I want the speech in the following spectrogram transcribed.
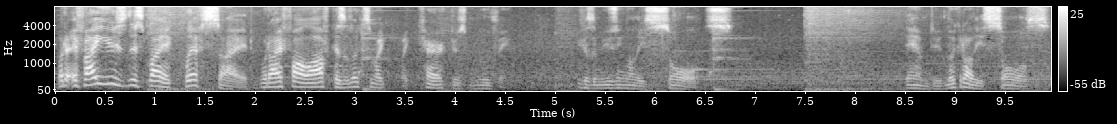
But if I use this by a cliffside, would I fall off? Because it looks like my character's moving. Because I'm using all these souls. Damn, dude. Look at all these souls.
